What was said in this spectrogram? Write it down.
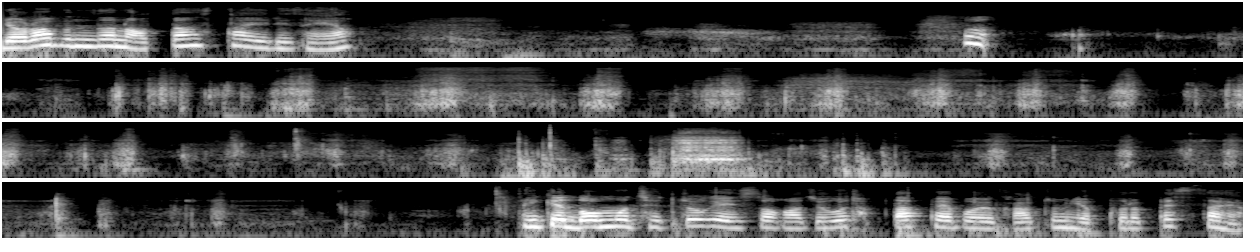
여러분들은 어떤 스타일이세요? 이게 너무 제 쪽에 있어가지고 답답해 보일까 좀 옆으로 뺐어요.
